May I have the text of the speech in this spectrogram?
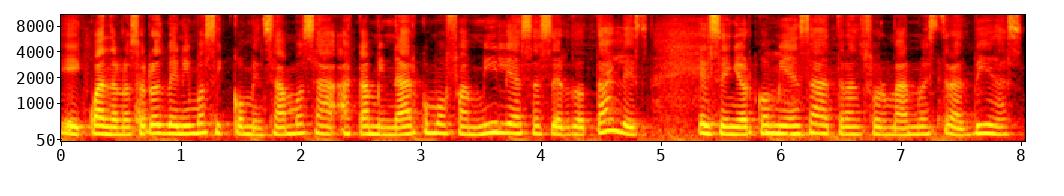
Eh, cuando nosotros venimos y comenzamos a, caminar como familias sacerdotales, el Señor comienza a transformar nuestras vidas.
